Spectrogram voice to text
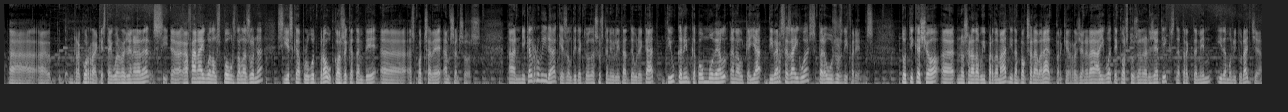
eh, eh, recórrer aquesta aigua regenerada si, eh, agafant aigua dels pous de la zona si és que ha plogut prou, cosa que també eh, es pot saber amb sensors. En Miquel Rovira, que és el director de sostenibilitat d'Eurecat, diu que anem cap a un model en el que hi ha diverses aigües per a usos diferents. Tot i que això eh, no serà d'avui per demà ni tampoc serà barat, perquè regenerar aigua té costos energètics, de tractament i de monitoratge.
